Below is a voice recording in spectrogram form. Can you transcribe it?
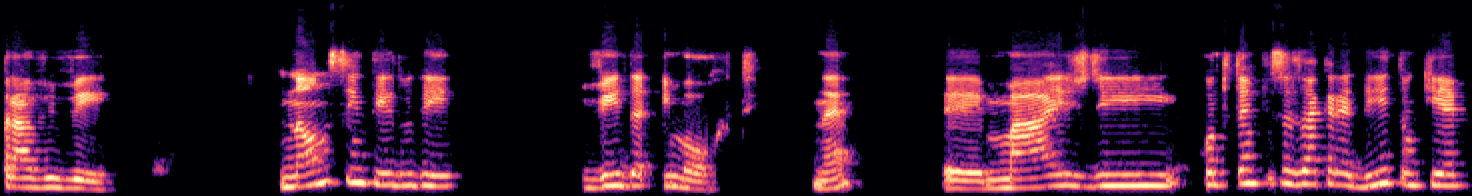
para viver? não no sentido de vida e morte, né? É, mas de quanto tempo vocês acreditam que é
